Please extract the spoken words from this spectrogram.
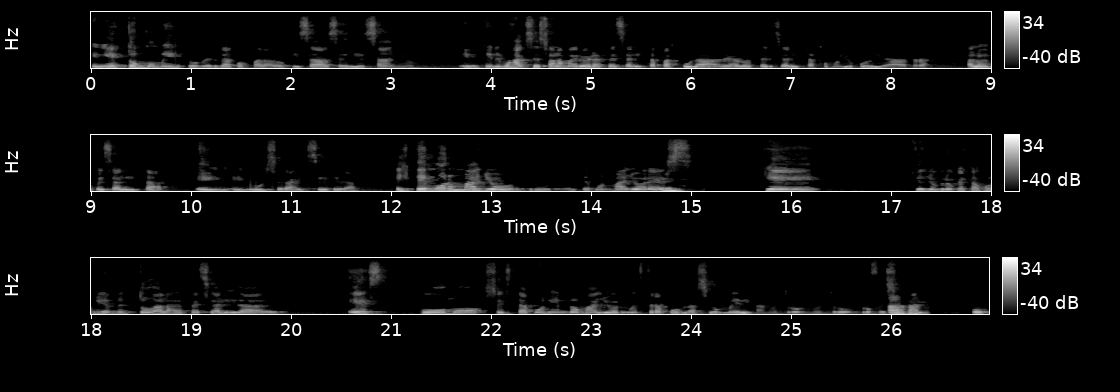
en estos momentos, ¿verdad? Comparado quizás hace 10 años, eh, tenemos acceso a la mayoría de los especialistas vasculares, a los especialistas como yo podiatra, a los especialistas en, úlceras, etcétera. El temor mayor, Bruni, el temor mayor es que, que yo creo que está ocurriendo en todas las especialidades, es cómo se está poniendo mayor nuestra población médica, nuestro, nuestro profesional médico.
